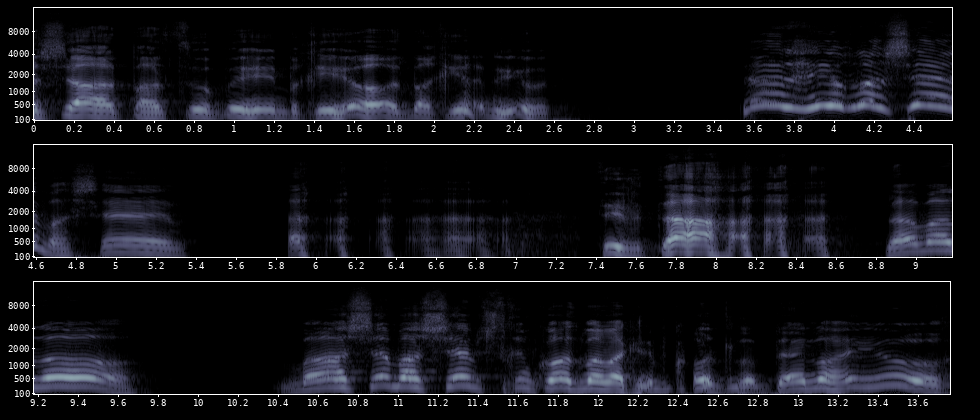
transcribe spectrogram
ישר פרצופים, בחיות, בכייניות. תן חיוך לשם, השם. תפתח. למה לא? מה השם השם שצריכים כל הזמן רק לבכות לו? תן לו חיוך.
